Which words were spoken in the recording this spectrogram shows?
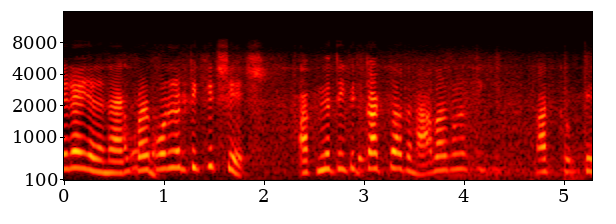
এটাই জানেন না একবার বললে টিকিট শেষ। আপনি টিকিট কাটতে হবে না আবার বললে টিকিট কাট করতে।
